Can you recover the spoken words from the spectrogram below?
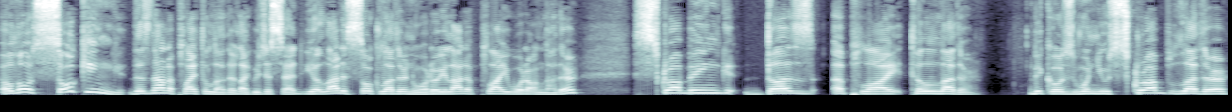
Although soaking does not apply to leather, like we just said, you're allowed to soak leather in water, you're allowed to apply water on leather. Scrubbing does apply to leather because when you scrub leather,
